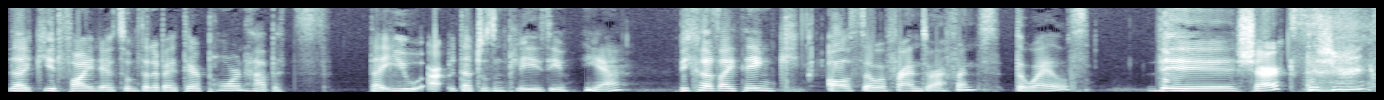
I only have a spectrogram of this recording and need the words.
like you'd find out something about their porn habits that you are, that doesn't please you Yeah. because I think Also a friend's reference, the whales. the sharks, the sharks,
